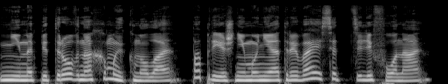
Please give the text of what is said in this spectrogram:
Нина Петровна хмыкнула, по-прежнему не отрываясь от телефона.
